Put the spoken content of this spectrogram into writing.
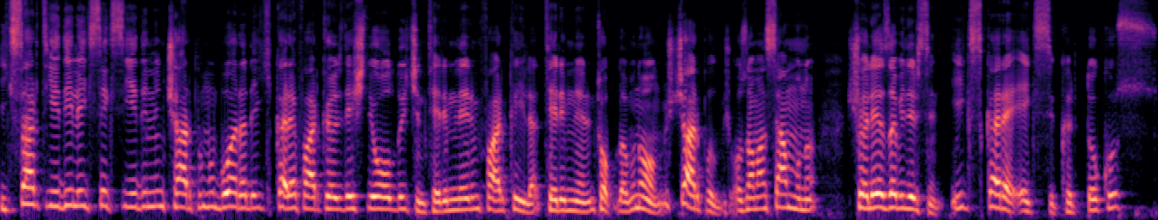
x artı 7 ile x eksi 7'nin çarpımı bu arada iki kare farkı özdeşliği olduğu için terimlerin farkıyla terimlerin toplamı ne olmuş? Çarpılmış. O zaman sen bunu şöyle yazabilirsin. x kare eksi 49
